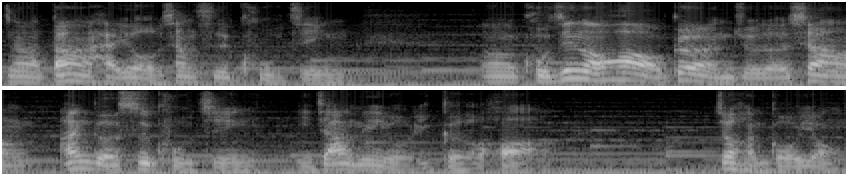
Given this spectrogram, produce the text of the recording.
那当然还有像是苦精，嗯，苦精的话，我个人觉得像安格士苦精，你家里面有一个的话就很够用了。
